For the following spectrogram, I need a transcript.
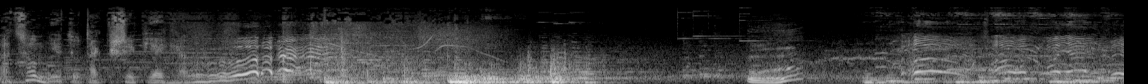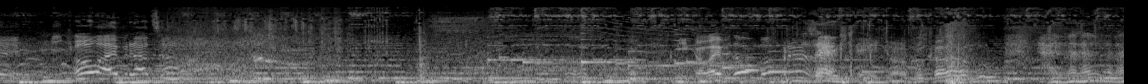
A co mnie tu tak przypieka? Czołem twoje elfy! Mikołaj wraca! Mikołaj w domu prezenty komu komu la, la, la, la.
